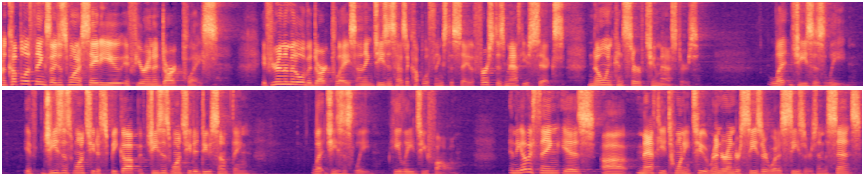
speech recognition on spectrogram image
a couple of things I just want to say to you if you're in a dark place. If you're in the middle of a dark place, I think Jesus has a couple of things to say. The first is Matthew 6 No one can serve two masters. Let Jesus lead. If Jesus wants you to speak up, if Jesus wants you to do something, let Jesus lead. He leads, you follow. And the other thing is uh, Matthew 22 render under Caesar what is Caesar's, in the sense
